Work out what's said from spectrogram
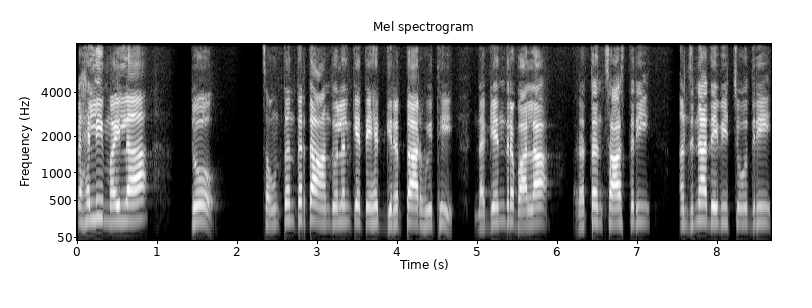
पहली महिला जो स्वतंत्रता आंदोलन के तहत गिरफ़्तार हुई थी, नगेंद्र बाला, रतन शास्त्री, अंजना देवी चौधरी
